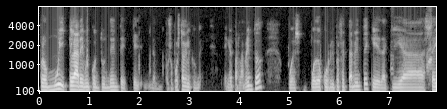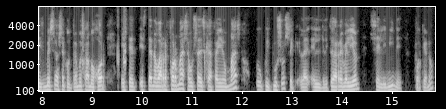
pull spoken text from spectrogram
pero muy clara y muy contundente, que por supuesto en el, en el Parlamento, pues puede ocurrir perfectamente que de aquí a seis meses nos encontremos que a lo mejor este, esta nueva reforma aún se descafeinó más o que incluso se, la, el delito de rebelión se elimine. ¿Por qué no?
